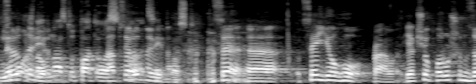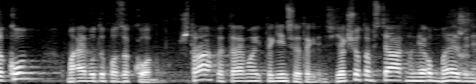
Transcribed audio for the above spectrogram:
не можна. У нас тут патова Абсолютно ситуація вірно. Це, е, це його право. Якщо порушен закон, має бути по закону. Штрафи й так інше, так інше. Якщо там стягнення, обмеження,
